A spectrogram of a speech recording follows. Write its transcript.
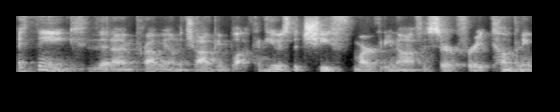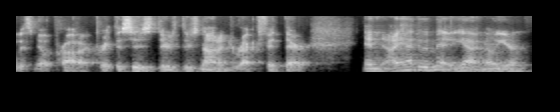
I think that I'm probably on the chopping block. And he was the chief marketing officer for a company with no product, right? This is, there's, there's not a direct fit there. And I had to admit, yeah, no, you're,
